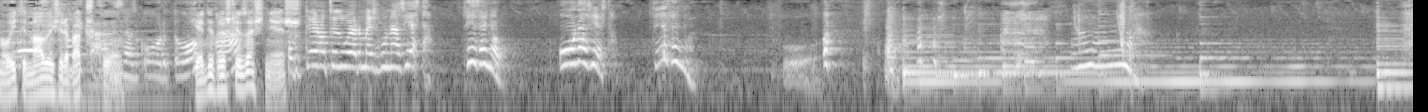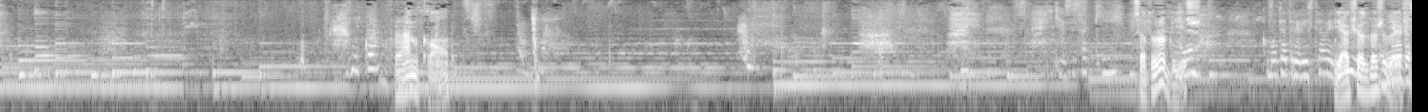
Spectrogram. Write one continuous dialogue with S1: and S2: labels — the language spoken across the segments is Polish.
S1: Mój ty mały źrebaczku. Kiedy wreszcie zaśniesz?
S2: ¿Por qué
S1: co tu robisz? Jak się odważyłeś?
